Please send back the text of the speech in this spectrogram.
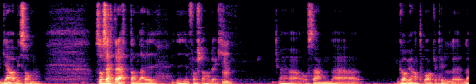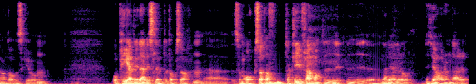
Gavi som, som sätter ettan där i, i första halvlek. Mm. Och sen gav ju han tillbaka till Lewandowski och, Mm. och Pedri där i slutet också. Mm. Eh, som också tar, tar kliv framåt i, i, när det gäller att göra de där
